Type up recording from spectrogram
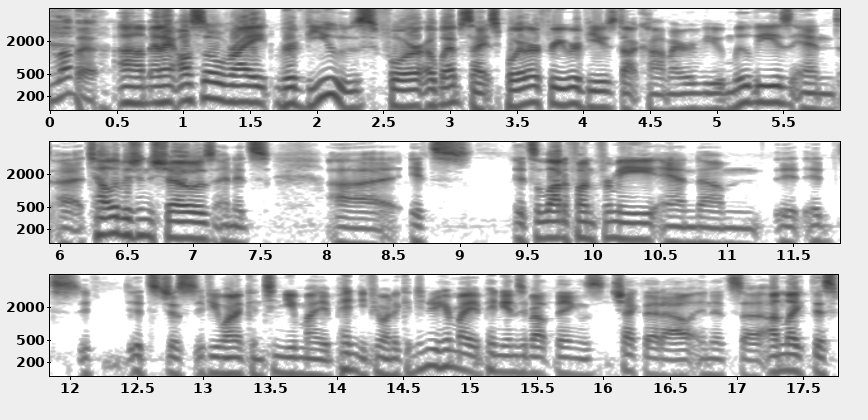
Love it. Um, and I also write reviews for a website, spoilerfreereviews.com. I review movies and uh, television shows, and it's uh, it's it's a lot of fun for me. And um, it, it's if, it's just if you want to continue my opinion, if you want to continue to hear my opinions about things, check that out. And it's uh, unlike this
